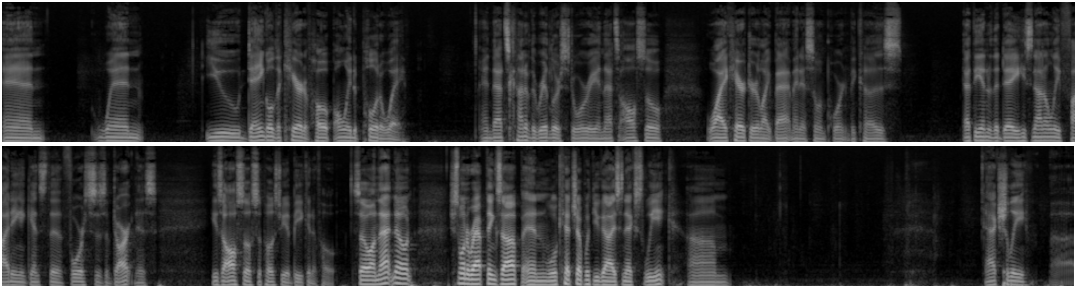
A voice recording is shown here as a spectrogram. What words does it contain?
and when you dangle the carrot of hope only to pull it away. And that's kind of the Riddler story. And that's also why a character like Batman is so important because at the end of the day, he's not only fighting against the forces of darkness, he's also supposed to be a beacon of hope. So, on that note, just want to wrap things up and we'll catch up with you guys next week. Um, actually, uh,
